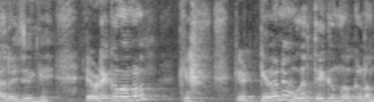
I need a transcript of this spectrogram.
ആലോചിച്ച് എവിടേക്ക് നോക്കണം? കെട്ടിയോന്റെ മുഖത്തേക്ക് നോക്കണം.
